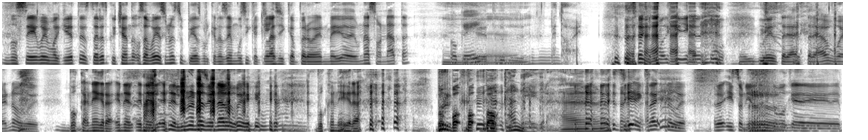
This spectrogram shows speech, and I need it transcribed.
no sé, güey, imagínate estar escuchando, o sea, voy a decir una estupidez porque no sé música clásica, pero en medio de una sonata. Ok. eh, Eh, Beethoven. o sea, como que como, güey, estaría, estaría bueno, güey. Boca Negra, en el, en el, en el himno nacional, güey. Boca Negra. Bo- bo- bo- boca negra. sí, exacto, güey. Y sonidos como que de,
